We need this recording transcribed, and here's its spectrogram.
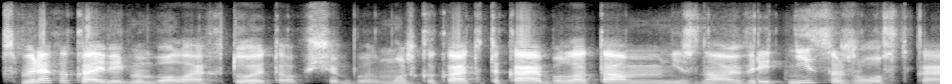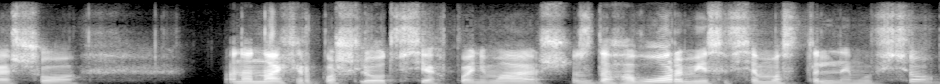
Смотря какая ведьма была и кто это вообще был. Может, какая-то такая была там, не знаю, вредница жесткая, что она нахер пошлет всех, понимаешь, с договорами и со всем остальным, и все.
